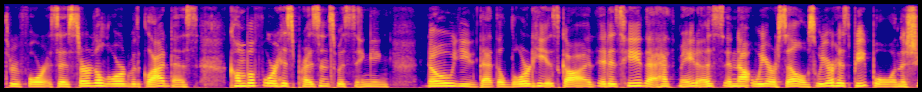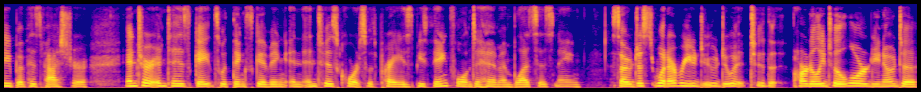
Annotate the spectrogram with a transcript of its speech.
through 4. It says, Serve the Lord with gladness, come before his presence with singing. Know ye that the Lord He is God. It is He that hath made us, and not we ourselves. We are His people, and the sheep of His pasture. Enter into His gates with thanksgiving, and into His courts with praise. Be thankful unto Him, and bless His name. So just whatever you do, do it to the heartily to the Lord. You know, to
